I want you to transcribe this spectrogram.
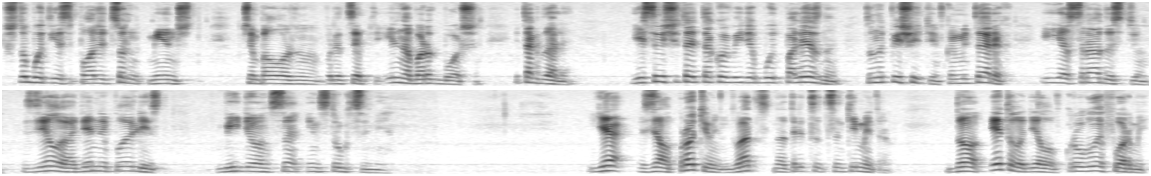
Что будет, если положить соль меньше, чем положено в рецепте, или наоборот больше, и так далее. Если вы считаете такое видео будет полезно, то напишите в комментариях, и я с радостью сделаю отдельный плейлист видео с инструкциями. Я взял противень 20 на 30 сантиметров. До этого делал в круглой форме,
